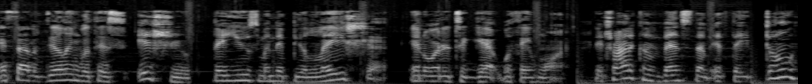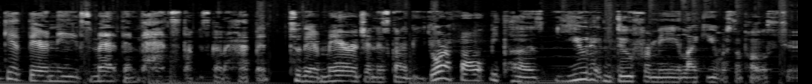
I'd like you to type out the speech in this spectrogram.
instead of dealing with this issue, they use manipulation in order to get what they want. They try to convince them if they don't get their needs met, then bad stuff is going to happen to their marriage and it's going to be your fault because you didn't do for me like you were supposed to.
